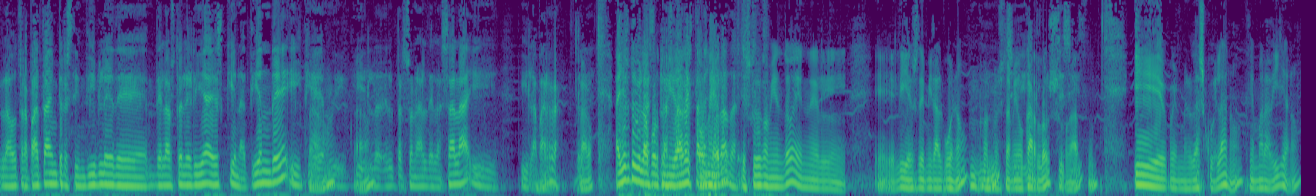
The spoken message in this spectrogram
la otra pata imprescindible de, de la hostelería es quien atiende y, quien, el personal de la sala y, y la barra. Claro. Ayer tuve la oportunidad de comer, estuve comiendo en el, el IES de Miralbueno con nuestro amigo Carlos y pues, menuda escuela, ¿no? Qué maravilla, ¿no?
